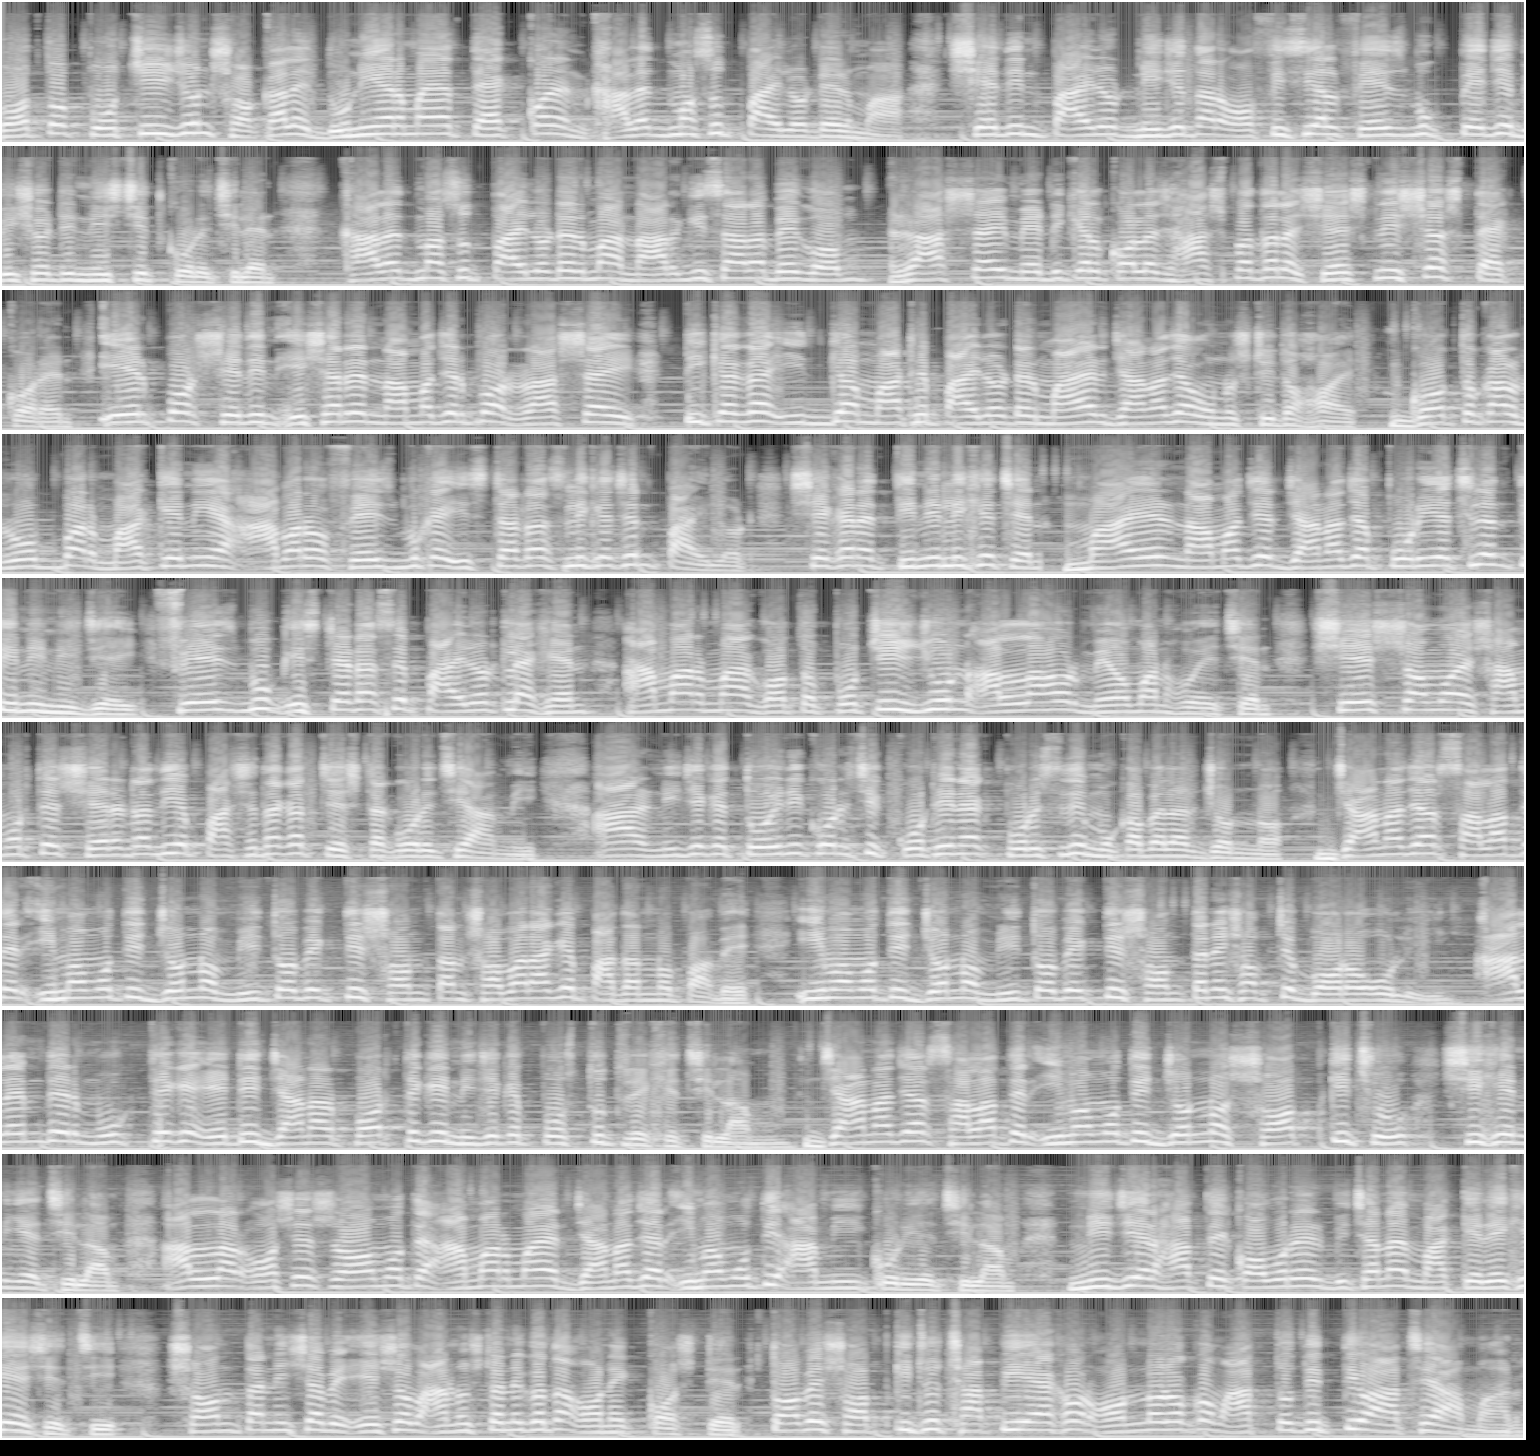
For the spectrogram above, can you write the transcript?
গত পঁচিশ জুন সকালে দুনিয়ার মায়া ত্যাগ করেন খালেদ মাসুদ পাইলটের মা। সেদিন পাইলট নিজে তার অফিসিয়াল ফেসবুক পেজে বিষয়টি নিশ্চিত করেছিলেন। খালেদ মাসুদ পাইলটের মা নার্গিস আরা বেগম রাজশাহী মেডিকেল কলেজ হাসপাতালে শেষ নিঃশ্বাস ত্যাগ করেন। এরপর সেদিন ইশারের নামাজের পর রাজশাহী টিকাগা ঈদগাহ মাঠে পাইলটের মায়ের জানাজা অনুষ্ঠিত হয়। গতকাল রোববার মাকে নিয়ে আবারও ফেসবুকে স্ট্যাটাস লিখেছেন পাইলট। সেখানে তিনি লিখেছেন, মায়ের নামাজের জানাজা পড়িয়েছিলেন তিনি নিজেই। ফেসবুক স্ট্যাটাসে পাইলট লেখেন, আমার মা গত পঁচিশ জুন আল্লাহর মেহমান হয়েছেন। শেষ সময়ে সামর্থ্যের সেরাটা দিয়ে পাশে থাকার চেষ্টা করেছি আমি। আর নিজেকে তৈরি করেছি কঠিন এক পরিস্থিতি মোকাবেলার জন্য। জানাজার সালাতের ইমামতির জন্য মৃত ব্যক্তির সন্তান সবার আগে প্রাধান্য পাবে। ইমামতির জন্য মৃত ব্যক্তির সন্তানই সবচেয়ে বড় অলি। আলেমদের মুখ থেকে এটি জানার পর থেকে নিজেকে প্রস্তুত রেখেছিলাম। জানাজার সালাতের ইমামতির জন্য সব কিছু শিখে নিয়েছিলাম। আল্লাহর অশেষ রহমতে আমার মায়ের জানাজার ইমামতি আমিই করিয়েছিলাম। নিজের হাতে কবরের বিছানায় মাকে রেখে এসেছি। সন্তান হিসাবে এসব আনুষ্ঠানিকতা অনেক কষ্টের। তবে সবকিছু ছাপিয়ে এখন অন্যরকম আত্মতৃপ্তিও আছে আমার।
